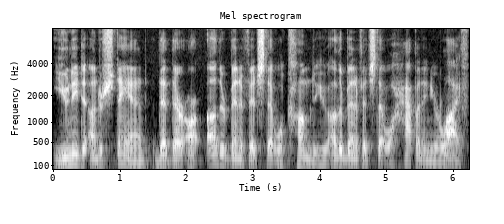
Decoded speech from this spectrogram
you need to understand that there are other benefits that will come to you, other benefits that will happen in your life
